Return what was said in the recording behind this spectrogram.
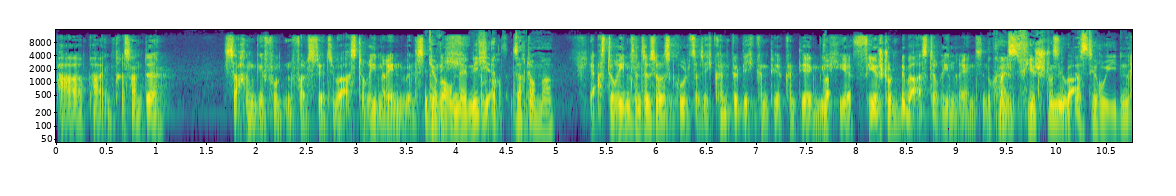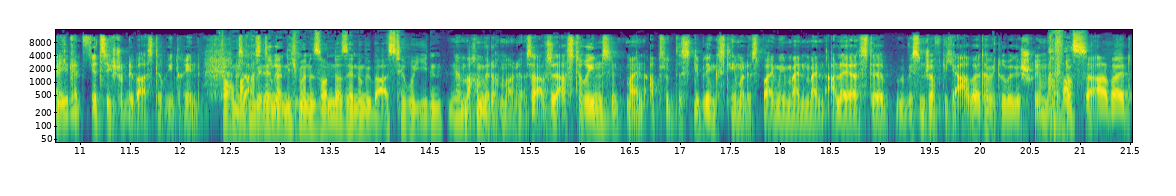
paar, paar interessante Sachen gefunden, falls du jetzt über Asteroiden reden willst. Ja, warum denn nicht? Sag doch mal. Ja, Asteroiden sind sowieso das Coolste. Also ich könnte wirklich, könnte, könnte irgendwie hier vier Stunden über Asteroiden reden. Sind du kannst vier Stunden über Asteroiden reden? Ja, ich könnte 40 Stunden über Asteroiden reden. Warum also machen wir denn dann nicht mal eine Sondersendung über Asteroiden? Na, machen wir doch mal. Also Asteroiden sind mein absolutes Lieblingsthema. Das war irgendwie mein, mein allererste wissenschaftliche Arbeit, habe ich drüber geschrieben. Ach, was? Doktorarbeit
